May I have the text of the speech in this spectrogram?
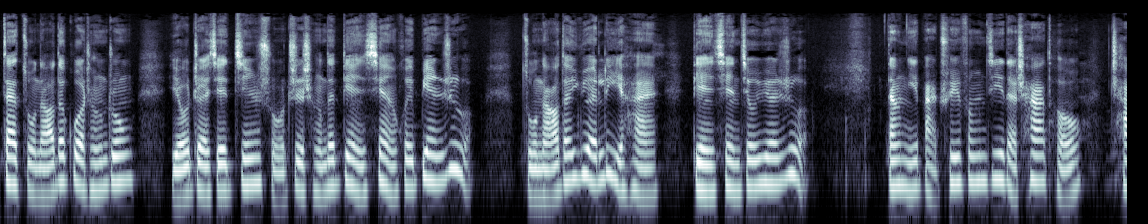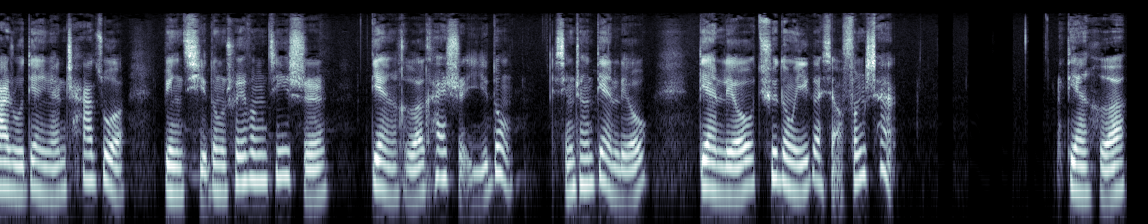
在阻挠的过程中，由这些金属制成的电线会变热，阻挠的越厉害，电线就越热。当你把吹风机的插头插入电源插座，并启动吹风机时，电荷开始移动，形成电流。电流驱动一个小风扇，电荷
